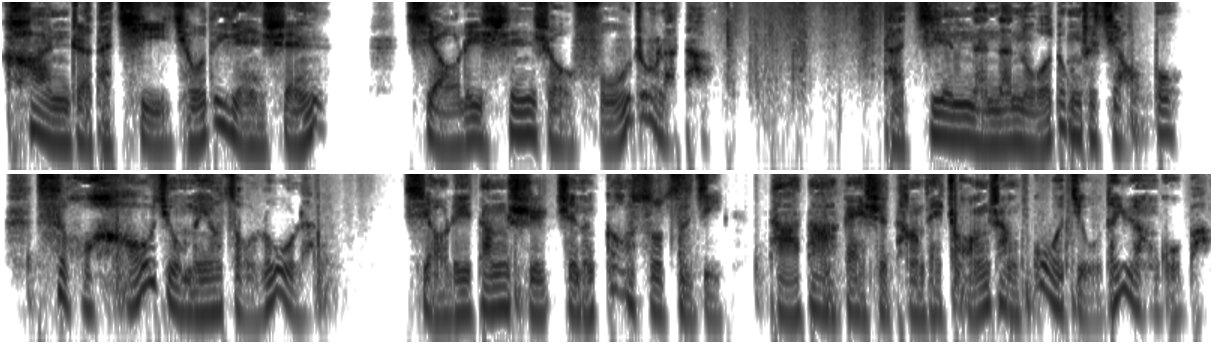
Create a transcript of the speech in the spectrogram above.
看着他乞求的眼神，小丽伸手扶住了他。他艰难的挪动着脚步，似乎好久没有走路了。小丽当时只能告诉自己。她大概是躺在床上过久的缘故吧。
